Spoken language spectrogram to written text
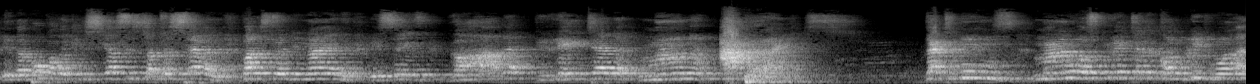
in the book of Ecclesiastes chapter 7 verse 29 it says God created man upright. That means man was created complete one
